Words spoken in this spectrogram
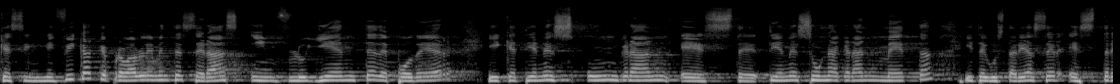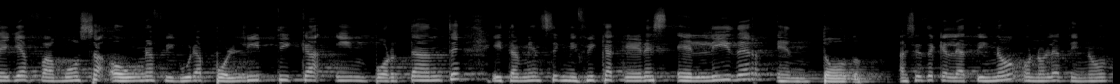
que significa que probablemente serás influyente de poder y que tienes un gran, este, tienes una gran meta y te gustaría ser estrella famosa o una figura política importante y también significa que eres el líder en todo. Así es de que le atinó o no le atinó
